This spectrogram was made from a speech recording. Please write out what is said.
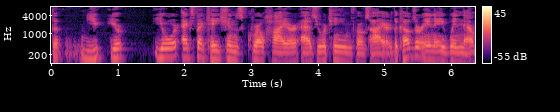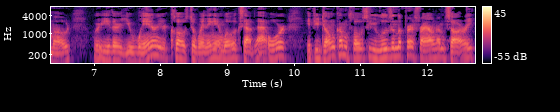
the you you're your expectations grow higher as your team grows higher. The Cubs are in a win now mode where either you win or you're close to winning, and we'll accept that. Or if you don't come close or you lose in the first round, I'm sorry,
